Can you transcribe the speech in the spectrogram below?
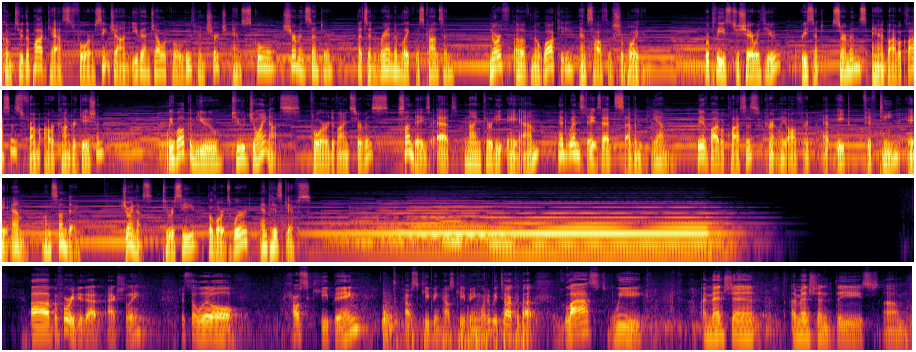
Welcome to the podcast for St. John Evangelical Lutheran Church and School, Sherman Center, that's in Random Lake, Wisconsin, north of Milwaukee and south of Sheboygan. We're pleased to share with you recent sermons and Bible classes from our congregation. We welcome you to join us for divine service Sundays at 9:30 a.m. and Wednesdays at 7 p.m. We have Bible classes currently offered at 8:15 a.m. on Sunday. Join us to receive the Lord's Word and His gifts. Uh, before we do that, actually, just a little housekeeping. Housekeeping, housekeeping. What did we talk about last week? I mentioned I mentioned the um,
